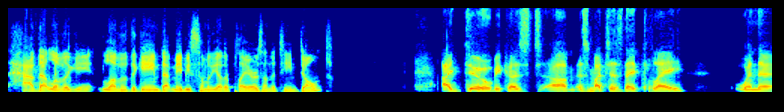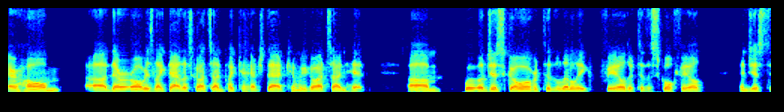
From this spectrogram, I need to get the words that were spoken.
have that love of game, love of the game that maybe some of the other players on the team don't? I do because um, as much as they play, when they're home, uh, they're always like, "Dad, let's go outside and play catch." Dad, can we go outside and hit? Um, we'll just go over to the little league field or to the school field and just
